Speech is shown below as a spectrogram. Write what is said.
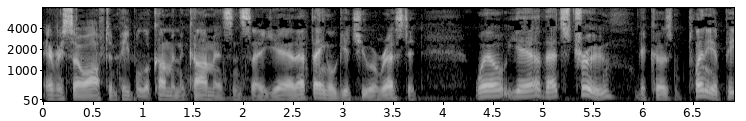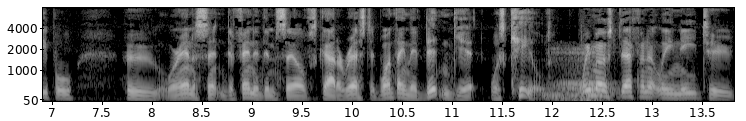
Every so often, people will come in the comments and say, yeah, that thing will get you arrested. Well, yeah, that's true, because plenty of people who were innocent and defended themselves got arrested. One thing they didn't get was killed. We most definitely need to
